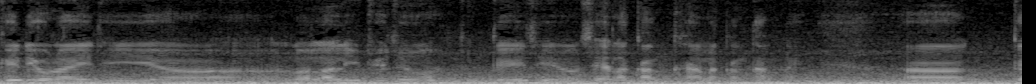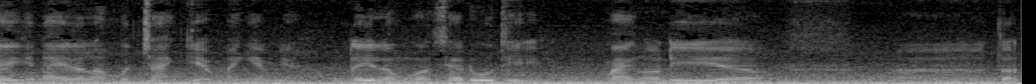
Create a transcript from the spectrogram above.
cái điều này thì uh, nó là lý thuyết thôi thực tế thì nó sẽ là căng khá là căng thẳng này. À, cái cái này là một trải nghiệm anh em nhé. Đây là một con xe đô thị mang nó đi uh, tận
